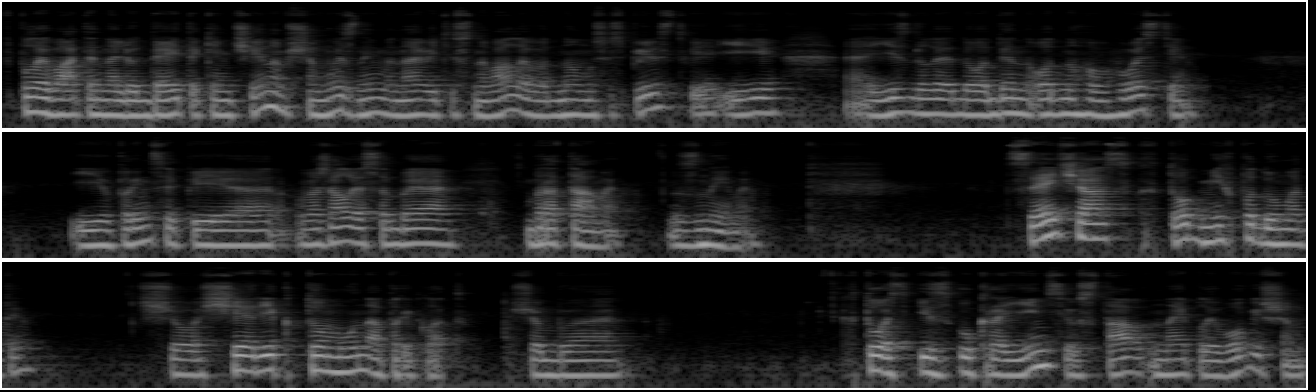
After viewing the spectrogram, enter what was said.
впливати на людей таким чином, що ми з ними навіть існували в одному суспільстві і е, їздили до один одного в гості і, в принципі, вважали себе братами з ними. Цей час хто б міг подумати, що ще рік тому, наприклад, щоб е, хтось із українців став найпливовішим,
